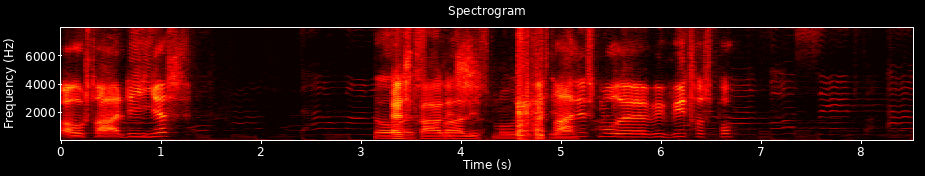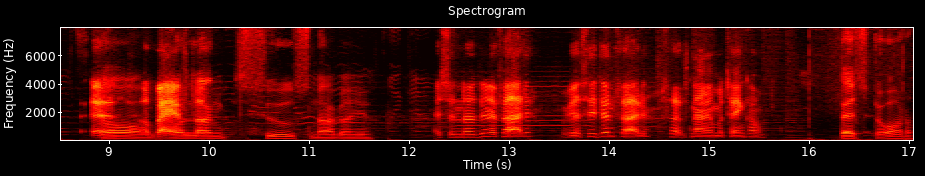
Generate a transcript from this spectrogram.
Australies, Nå, Astralis. Astralis mod... Australies mod øh, Vi- Vitros Pro. Ja. Øh, Nå, og hvor bagefter, lang tid snakker I? altså når den er færdig, og vi har set den færdig, så snakker jeg med Tankom. Hvad står der?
